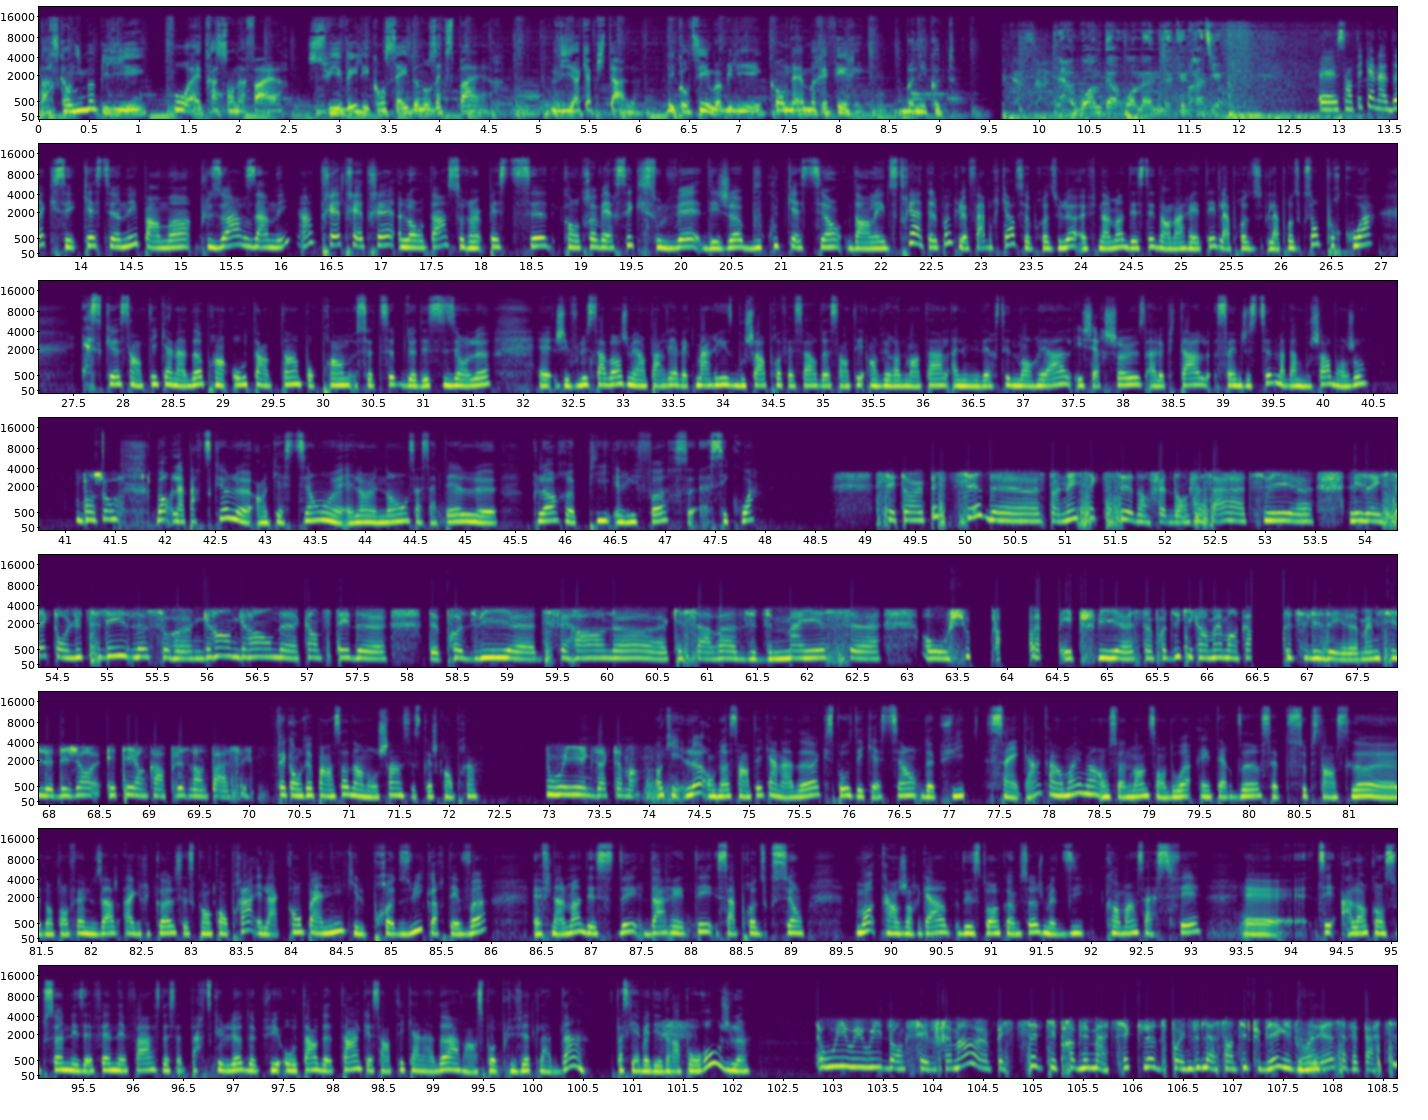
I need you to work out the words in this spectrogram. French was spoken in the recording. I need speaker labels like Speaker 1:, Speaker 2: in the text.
Speaker 1: Parce qu'en immobilier, faut être à son affaire. Suivez les conseils de nos experts. Via Capital, les courtiers immobiliers qu'on aime référer. Bonne écoute.
Speaker 2: La Wonder Woman de Cube Radio.
Speaker 3: Euh, Santé Canada qui s'est questionné pendant plusieurs années, hein, très, très, très longtemps, sur un pesticide controversé qui soulevait déjà beaucoup de questions dans l'industrie, à tel point que le fabricant de ce produit-là a finalement décidé d'en arrêter de la, la production. Pourquoi? Est-ce que Santé Canada prend autant de temps pour prendre ce type de décision-là? Euh, j'ai voulu savoir, je vais en parler avec Marise Bouchard, professeure de santé environnementale à l'Université de Montréal et chercheuse à l'hôpital Sainte-Justine. Madame Bouchard, bonjour.
Speaker 4: Bonjour.
Speaker 3: Bon, la particule en question, euh, elle a un nom, ça s'appelle euh, chloropyrifos. C'est quoi?
Speaker 4: C'est un pesticide, euh, c'est un insecticide en fait. Donc, ça sert à tuer euh, les insectes. On l'utilise là sur une grande, grande quantité de, de produits euh, différents là, que ça va du, du maïs au chou. Et puis, c'est un produit qui est quand même encore utilisé, même s'il a déjà été encore plus dans le passé.
Speaker 3: Fait qu'on répand ça dans nos champs, c'est ce que je comprends.
Speaker 4: Oui, exactement.
Speaker 3: OK, là, on a Santé Canada qui se pose des questions depuis cinq ans quand même. Hein. On se demande si on doit interdire cette substance-là euh, dont on fait un usage agricole, c'est ce qu'on comprend. Et la compagnie qui le produit, Corteva, a finalement décidé d'arrêter sa production. Moi, quand je regarde des histoires comme ça, je me dis comment ça se fait, euh, alors qu'on soupçonne les effets néfastes de cette particule-là depuis autant de temps que Santé Canada avance pas plus vite là-dedans, parce qu'il y avait des drapeaux rouges là.
Speaker 4: Oui, oui, oui. Donc, c'est vraiment un pesticide qui est problématique là, du point de vue de la santé publique. Je vous dirais, ça fait partie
